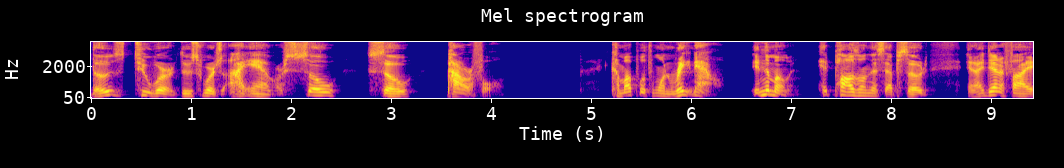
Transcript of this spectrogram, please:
those two words, those words I am are so, so powerful. Come up with one right now in the moment. Hit pause on this episode and identify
